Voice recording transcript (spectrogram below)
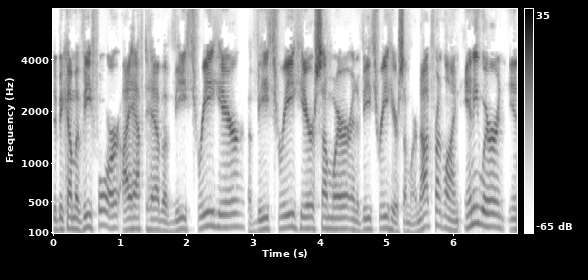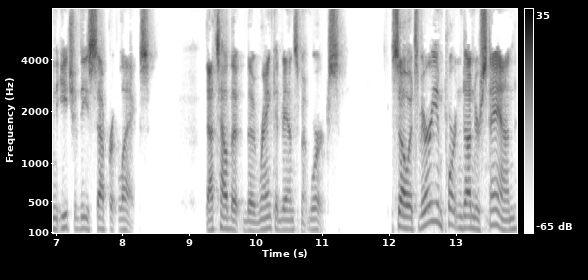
To become a V4, I have to have a V3 here, a V3 here somewhere, and a V3 here somewhere, not front line, anywhere in, in each of these separate legs. That's how the, the rank advancement works. So it's very important to understand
